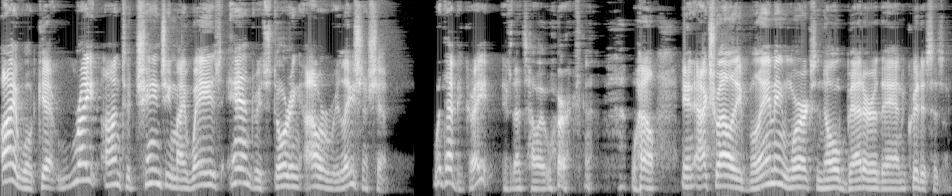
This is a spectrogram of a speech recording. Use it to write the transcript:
I will get right on to changing my ways and restoring our relationship. Would that be great if that's how it worked? well, in actuality, blaming works no better than criticism.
